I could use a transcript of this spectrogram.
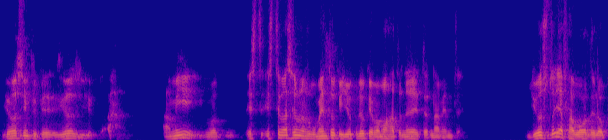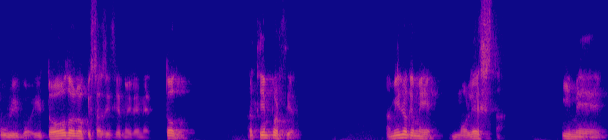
yo siempre, yo, a mí, este, este, va a ser un argumento que yo creo que vamos a tener eternamente. Yo estoy a favor de lo público y todo lo que estás diciendo, Irene, todo, al 100%. A mí lo que me molesta y me... Eh,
